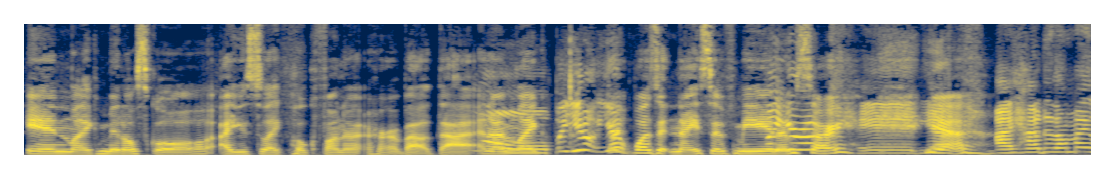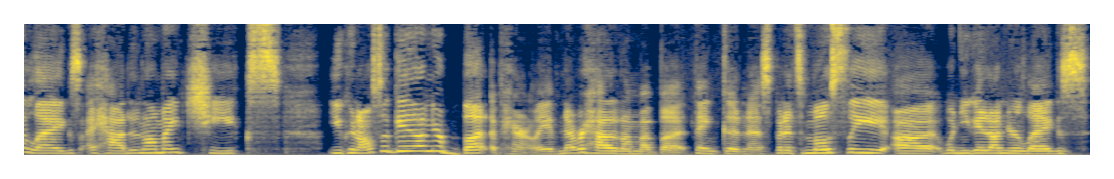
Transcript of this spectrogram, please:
in like middle school, I used to like poke fun at her about that. And I'm like, but you don't. That wasn't nice of me, and I'm sorry. kid, Yeah. Yeah. I had it on my legs. I had it on my cheeks. You can also get it on your butt. Apparently, I've never had it on my butt. Thank goodness. But it's mostly uh, when you get it on your legs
